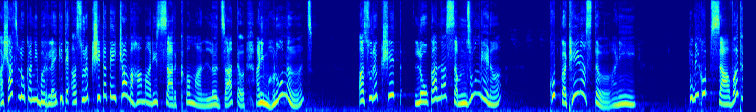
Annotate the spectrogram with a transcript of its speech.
अशाच लोकांनी भरलंय की ते असुरक्षिततेच्या महामारी सारखं मानलं जातं. आणि म्हणूनच असुरक्षित लोकांना समजून घेणं खूप कठीण असतं. आणि तुम्ही खूप सावध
